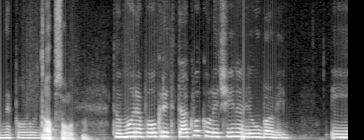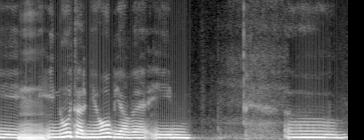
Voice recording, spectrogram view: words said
ne poludi. Apsolutno. To mora pokriti takva količina ljubavi i, Mm. i nutarnje objave i um,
